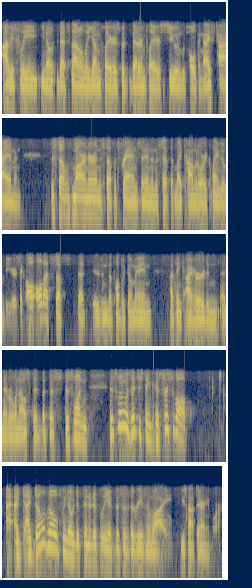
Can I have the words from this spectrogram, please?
obviously, you know, that's not only young players but veteran players too, and withholding ice time and the stuff with Marner and the stuff with Franzen and the stuff that Mike Commodore claimed over the years, like all, all that stuff that is in the public domain. I think I heard and, and everyone else did, but this this one this one was interesting because first of all, I, I don't know if we know definitively if this is the reason why he's not there anymore.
